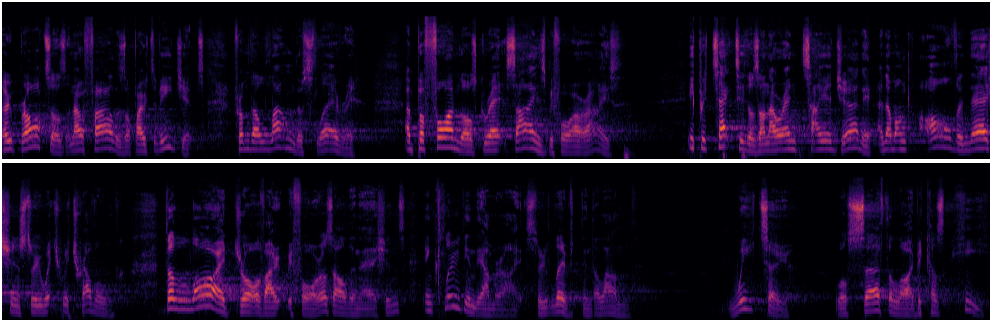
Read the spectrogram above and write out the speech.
who brought us and our fathers up out of Egypt from the land of slavery and performed those great signs before our eyes. He protected us on our entire journey and among all the nations through which we traveled. The Lord drove out before us all the nations, including the Amorites who lived in the land. We too will serve the Lord because He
